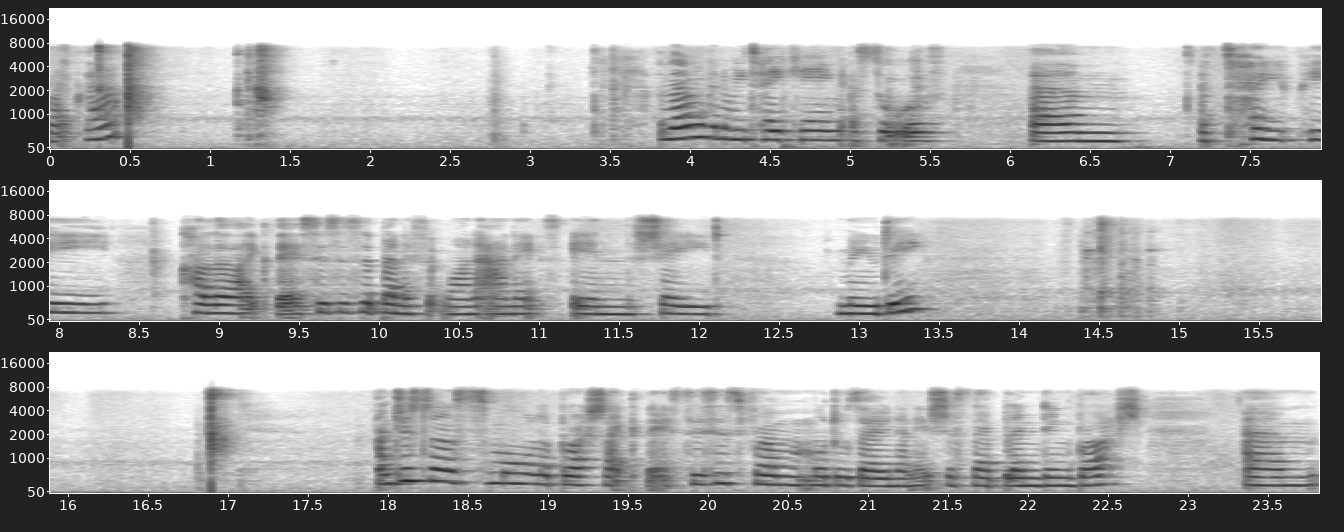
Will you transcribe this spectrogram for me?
Like that. And then I'm going to be taking a sort of um, a taupey colour like this. This is the Benefit one and it's in the shade Moody. And just on a smaller brush like this, this is from Models Own and it's just their blending brush. Um,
